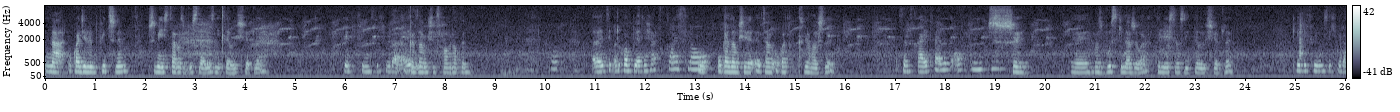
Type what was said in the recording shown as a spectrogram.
na układzie limficznym trzy miejsca rozbłysnęły, zniknęły w świetle. Ukazały się z powrotem. Jetzt sieht man den kompletten Herzkreislauf. Ukazał się cały układ krwionośny. Sind aufblinken. Trzy y, rozbłyski na żyłach. Te miejsca zniknęły w świetle. Okay, die fügen sich wieder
